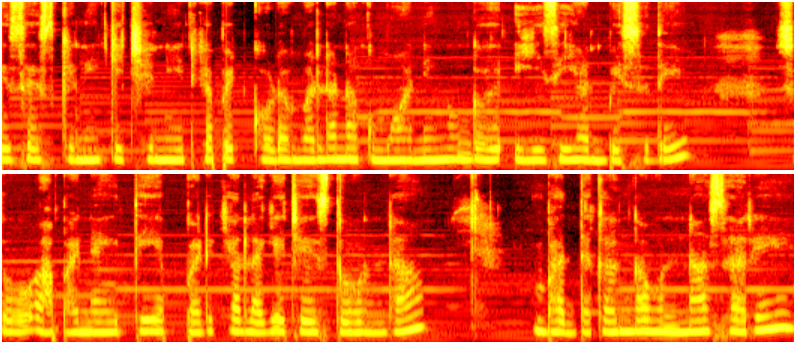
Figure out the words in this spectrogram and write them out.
చేసేసుకుని కిచెన్ నీట్గా పెట్టుకోవడం వల్ల నాకు మార్నింగ్ ఈజీ అనిపిస్తుంది. సో ఆ పని అయితే ఎప్పటికీ అలాగే చేస్తూ ఉంటా. బద్ధకంగా ఉన్నా సరే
